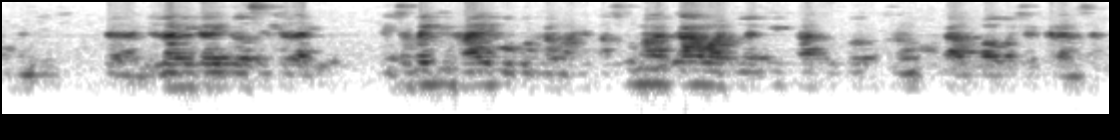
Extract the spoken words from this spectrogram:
म्हणजे जिल्हाधिकारी तहसीलदार त्याच्यापैकी हा एक उपक्रम आहे. असं तुम्हाला का वाटलं की हा उपक्रम राबवावा शेतकऱ्यांसाठी?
